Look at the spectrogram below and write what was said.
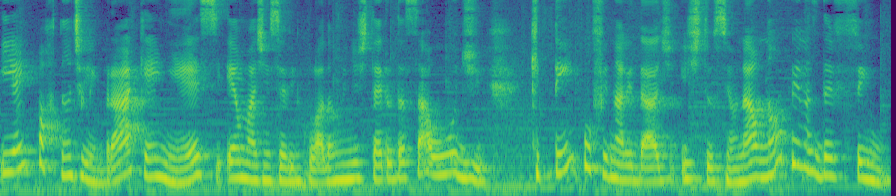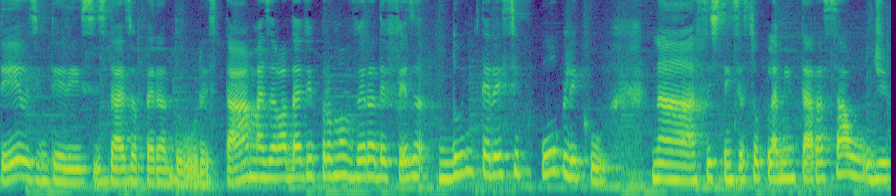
E é importante lembrar que a ANS é uma agência vinculada ao Ministério da Saúde, que tem por finalidade institucional não apenas defender os interesses das operadoras, tá? Mas ela deve promover a defesa do interesse público na assistência suplementar à saúde.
